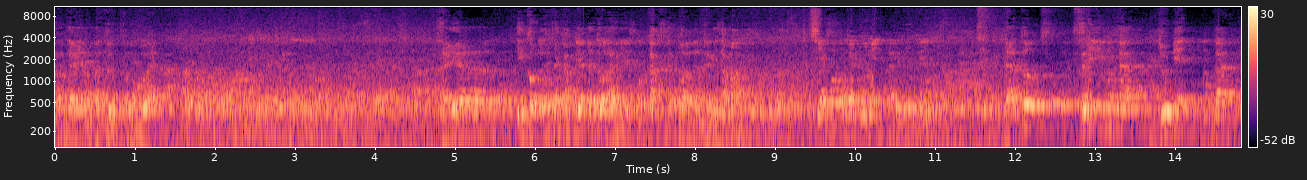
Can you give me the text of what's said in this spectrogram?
kerja yang patut perempuan Saya ikutlah cakap dia Datuk Haris Bekas Ketua Menteri sama. Siapa Megat unit pada Dato' Sri Megat unit, Megat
